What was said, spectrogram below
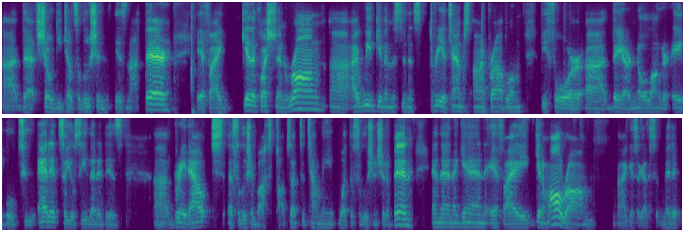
uh, that show detailed solution is not there. If I get a question wrong, uh, I, we've given the students three attempts on a problem before uh, they are no longer able to edit. So you'll see that it is uh, grayed out, a solution box pops up to tell me what the solution should have been. And then again, if I get them all wrong, I guess I got to submit it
